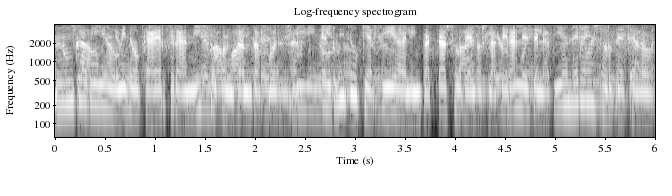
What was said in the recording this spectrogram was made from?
Nunca había oído caer granizo con tanta fuerza. El ruido que hacía al impactar sobre los laterales del avión era ensordecedor.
